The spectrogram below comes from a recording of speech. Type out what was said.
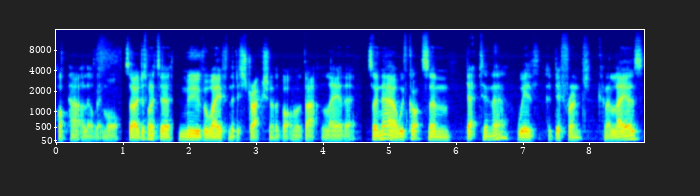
pop out a little bit more. So I just wanted to move away from the distraction at the bottom of that layer there. So now we've got some depth in there with a different kind of layers.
